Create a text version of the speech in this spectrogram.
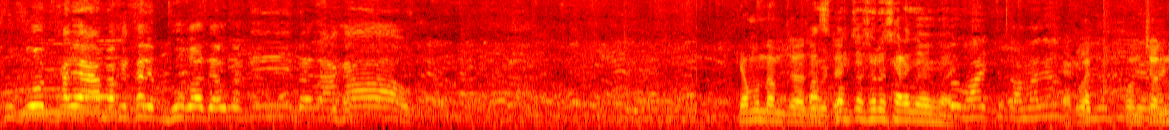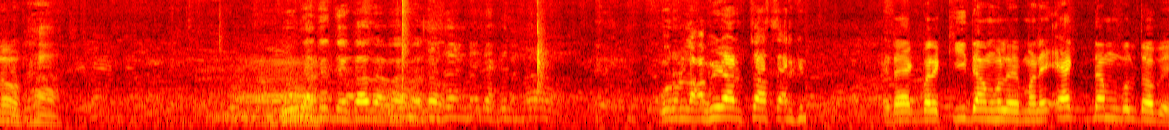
সুযোগ খালি আমাকে খালি ভুগা দেও নাকি? না কেমন দাম চাওয়া যাবে পঞ্চাশ হলে ছাড়া যাবে ভাই। এক লাখ পঞ্চান্ন? হ্যাঁ। দেখা যাবে গরু লাভির আর এটা একবারে কি দাম হলে মানে এক দাম বলতে হবে?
